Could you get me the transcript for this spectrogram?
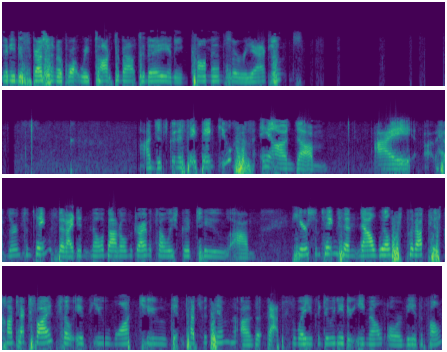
Any discussion of what we've talked about today? Any comments or reactions? I'm just going to say thank you. And um, I have learned some things that I didn't know about Overdrive. It's always good to um, here's some things, and now Will has put up his contact slide, so if you want to get in touch with him, uh, that's the way you can do it, either email or via the phone.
